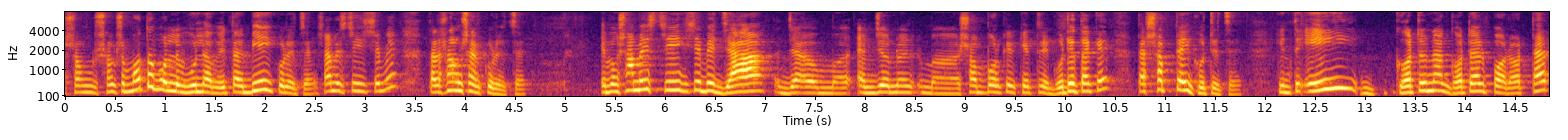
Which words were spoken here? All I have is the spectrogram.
সংসার মতো বললে ভুল হবে, তারা বিয়েই করেছে, স্বামী স্ত্রী হিসেবে তারা সংসার করেছে। এবং স্বামী স্ত্রী হিসেবে যা যা, একজনের সম্পর্কের ক্ষেত্রে ঘটে থাকে তার সবটাই ঘটেছে। কিন্তু এই ঘটনা ঘটার পর, অর্থাৎ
